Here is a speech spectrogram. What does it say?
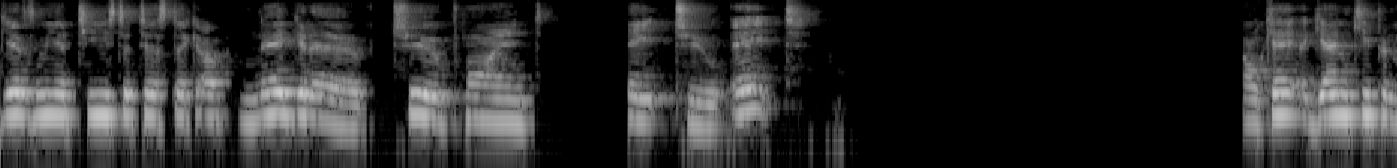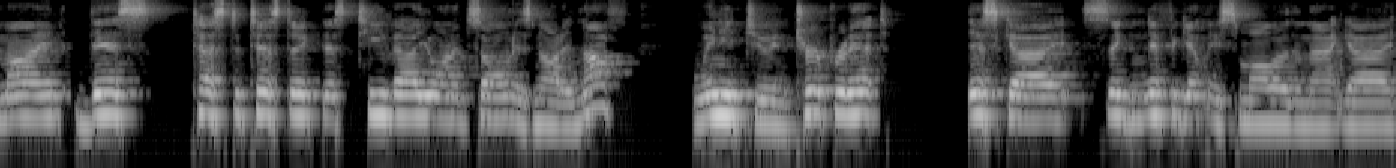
gives me a t-statistic of negative 2.828. Okay, again, keep in mind, this test statistic, this t-value on its own is not enough. We need to interpret it. This guy, significantly smaller than that guy.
